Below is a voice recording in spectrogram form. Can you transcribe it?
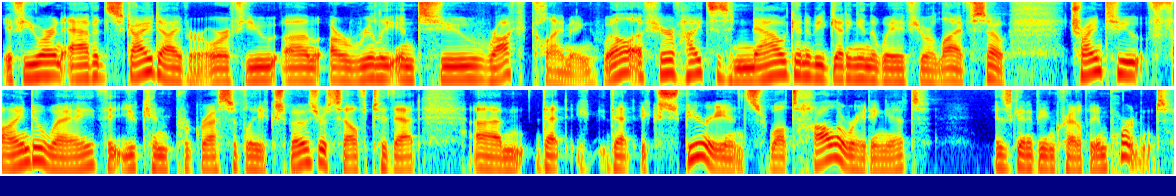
If you are an avid skydiver or if you um, are really into rock climbing, well, a fear of heights is now going to be getting in the way of your life. So, trying to find a way that you can progressively expose yourself to that um, that that experience while tolerating it is going to be incredibly important.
